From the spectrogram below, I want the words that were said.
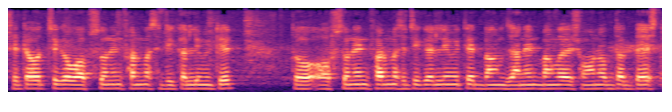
সেটা হচ্ছে গিয়ে অপশন ইন ফার্মাসিউটিক্যাল লিমিটেড তো অপশন ইন ফার্মাসিউটিক্যাল লিমিটেড জানেন Bangladesh one of the best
